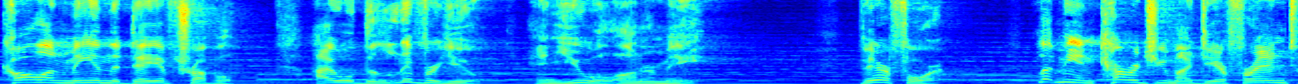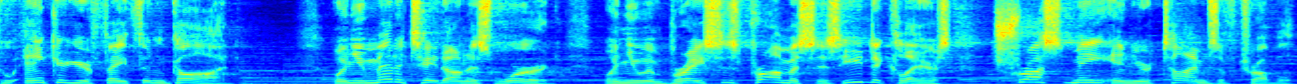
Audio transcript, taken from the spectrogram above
Call on me in the day of trouble. I will deliver you, and you will honor me. Therefore, let me encourage you, my dear friend, to anchor your faith in God. When you meditate on His Word, when you embrace His promises, He declares, Trust me in your times of trouble,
